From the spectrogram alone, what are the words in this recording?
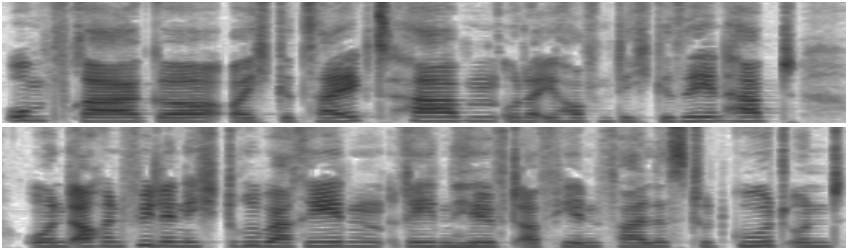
Umfrage euch gezeigt haben oder ihr hoffentlich gesehen habt. Und auch wenn viele nicht drüber reden, reden hilft auf jeden Fall. Es tut gut und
